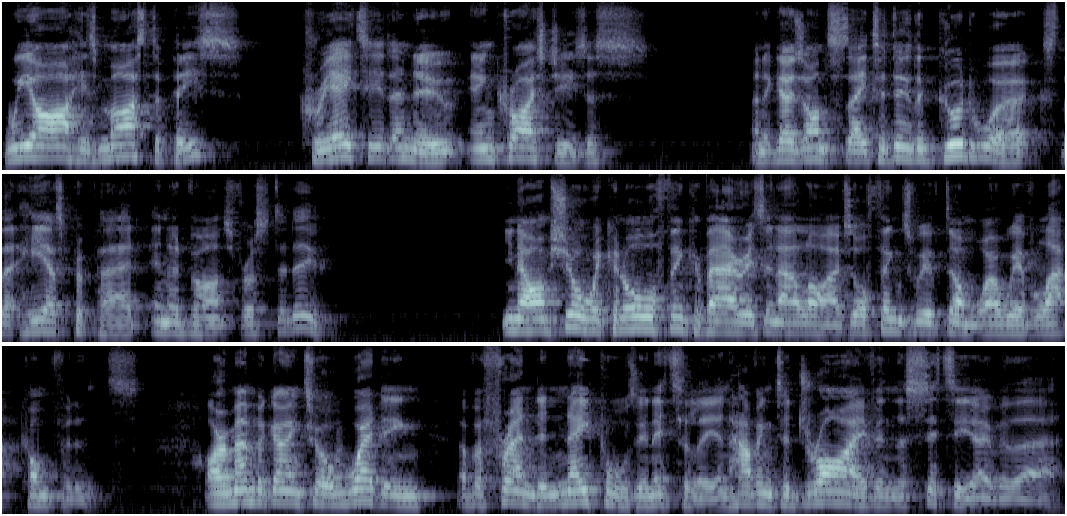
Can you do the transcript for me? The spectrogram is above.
we are his masterpiece, created anew in Christ Jesus. And it goes on to say to do the good works that he has prepared in advance for us to do. You know, I'm sure we can all think of areas in our lives or things we have done where we have lacked confidence. I remember going to a wedding of a friend in Naples in Italy and having to drive in the city over there.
